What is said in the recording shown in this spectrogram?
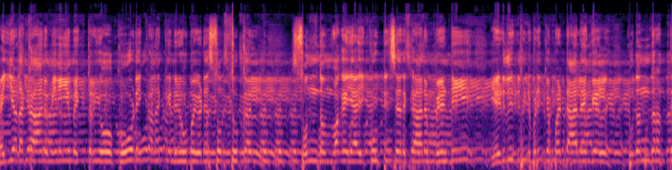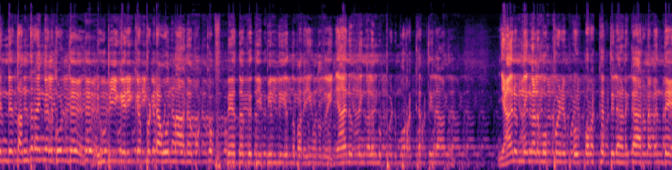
കൈയടക്കാനും ഇനിയും എത്രയോ കോടിക്കണക്കിന് രൂപയുടെ സ്വത്തുക്കൾ സ്വന്തം വകയായി കൂട്ടിച്ചേർക്കാനും വേണ്ടി എഴുതി പിടിക്കപ്പെട്ട അല്ലെങ്കിൽ കുതന്ത്രത്തിന്റെ തന്ത്രങ്ങൾ കൊണ്ട് രൂപീകരിക്കപ്പെട്ട ഒന്നാണ് ഭേദഗതി ബില്ല് എന്ന് പറയുന്നത്. ഞാനും നിങ്ങളും ഇപ്പോഴും ഉറക്കത്തിലാണ്. ഞാനും നിങ്ങളും ഇപ്പോഴും ഉറക്കത്തിലാണ്. കാരണം എന്തേ?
